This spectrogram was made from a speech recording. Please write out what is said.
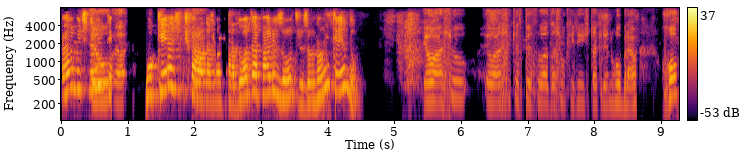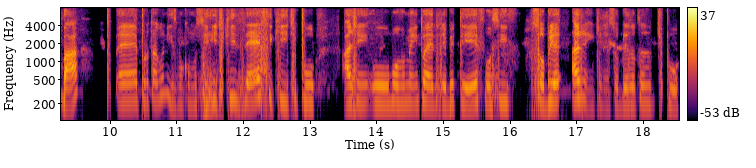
Eu realmente não Eu, entendo. O que a gente fala da nossa dor atrapalha os outros. Eu não entendo. eu acho, eu acho que as pessoas acham que a gente tá querendo roubar, roubar é, protagonismo, como se a gente quisesse que, tipo, a gente, o movimento LGBT fosse sobre a gente, né? Sobre as outras, tipo,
